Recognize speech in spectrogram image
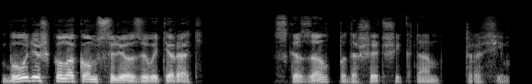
Будешь кулаком слезы вытирать? — сказал подошедший к нам Трофим.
